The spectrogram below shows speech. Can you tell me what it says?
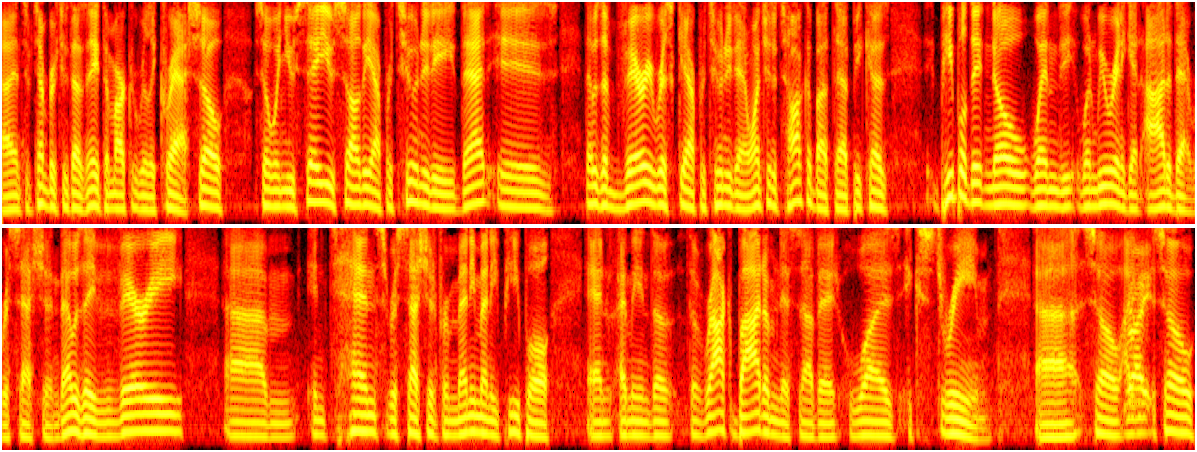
uh, in September of 2008, the market really crashed. So, so when you say you saw the opportunity, that is that was a very risky opportunity. I want you to talk about that because people didn't know when the when we were going to get out of that recession. That was a very um, intense recession for many many people, and I mean the the rock bottomness of it was extreme. Uh, so, right. I, so,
